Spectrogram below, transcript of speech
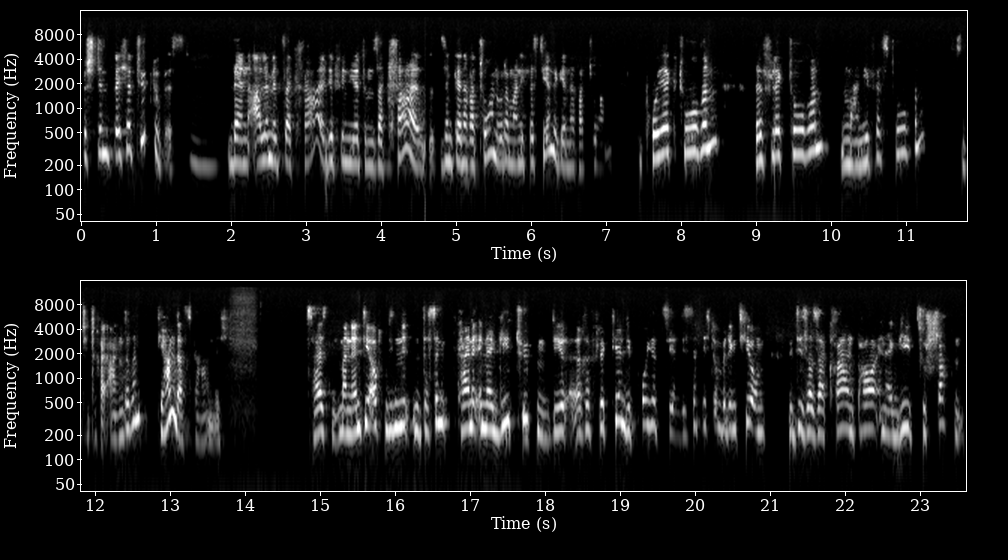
bestimmt, welcher Typ du bist. Mhm. Denn alle mit sakral definiertem Sakral sind Generatoren oder manifestierende Generatoren. Projektoren, Reflektoren, Manifestoren, sind die drei anderen, die haben das gar nicht. Das heißt, man nennt die auch, die, das sind keine Energietypen, die reflektieren, die projizieren. Die sind nicht unbedingt hier, um mit dieser sakralen Power-Energie zu schaffen.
